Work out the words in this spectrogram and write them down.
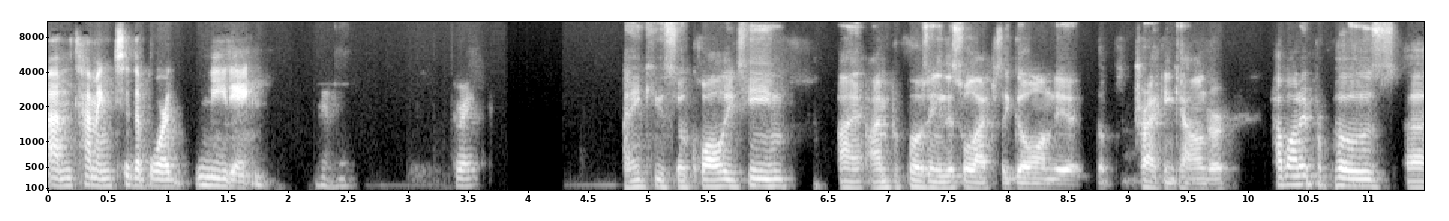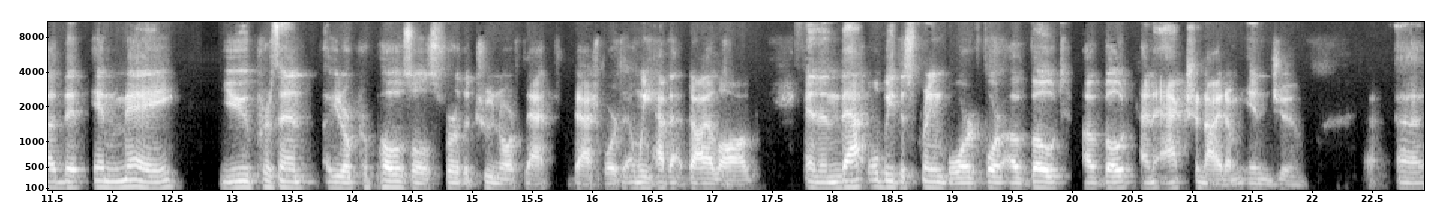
um, coming to the board meeting. Mm-hmm. Great. Thank you. So quality team, I, am proposing this will actually go on the, the tracking calendar. How about I propose uh, that in May, you present your proposals for the True North dash dashboards and we have that dialogue. And then that will be the springboard for a vote, a vote, an action item in June. Uh,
